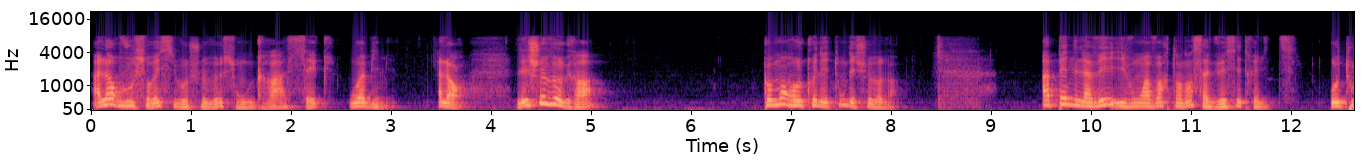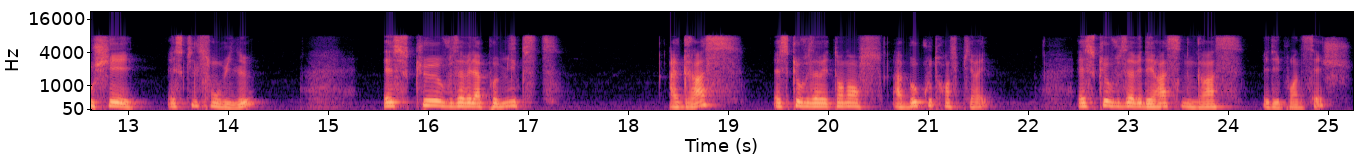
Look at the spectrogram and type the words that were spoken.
alors vous saurez si vos cheveux sont gras, secs ou abîmés. Alors, les cheveux gras, comment reconnaît-on des cheveux gras? À peine lavés, ils vont avoir tendance à graisser très vite. Au toucher, est-ce qu'ils sont huileux? Est-ce que vous avez la peau mixte à grasse? Est-ce que vous avez tendance à beaucoup transpirer? Est-ce que vous avez des racines grasses et des pointes sèches?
